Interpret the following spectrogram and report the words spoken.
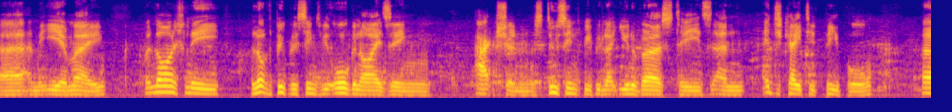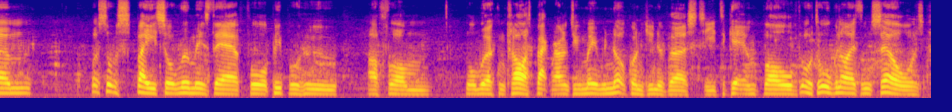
uh, and the EMA, but largely a lot of the people who seem to be organising actions do seem to be people at universities and educated people. Um, what sort of space or room is there for people who are from more working class backgrounds who maybe not gone to university to get involved or to organise themselves? Do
